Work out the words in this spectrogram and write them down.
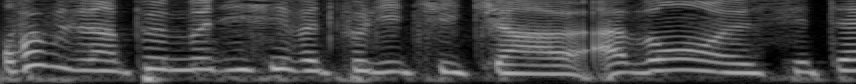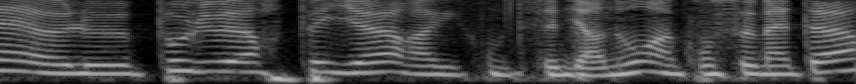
On voit que vous avez un peu modifié votre politique. Hein. Avant, euh, c'était euh, le pollueur-payeur, c'est-à-dire nous, un consommateur.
